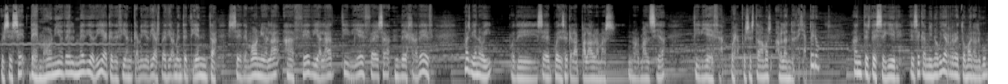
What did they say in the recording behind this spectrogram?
Pues ese demonio del mediodía que decían que a mediodía especialmente tienta, ese demonio, la acedia, la tibieza, esa dejadez. Más bien hoy puede ser, puede ser que la palabra más normal sea Bueno, pues estábamos hablando de ella. Pero antes de seguir ese camino voy a retomar algo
